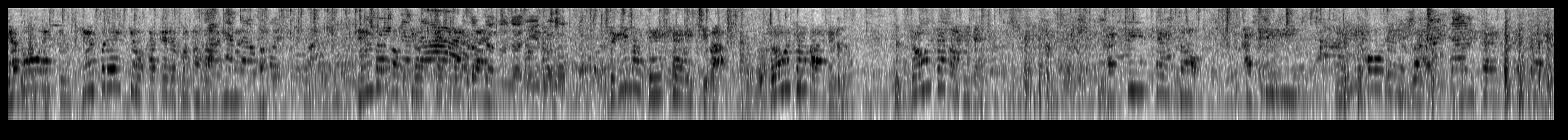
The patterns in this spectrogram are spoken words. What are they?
やむを得ず急ブレーキをかけることがありますので十分お気をつけください。次の停車駅は長者原長者原です勝井線の勝井由利方面はお乗り換えください。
